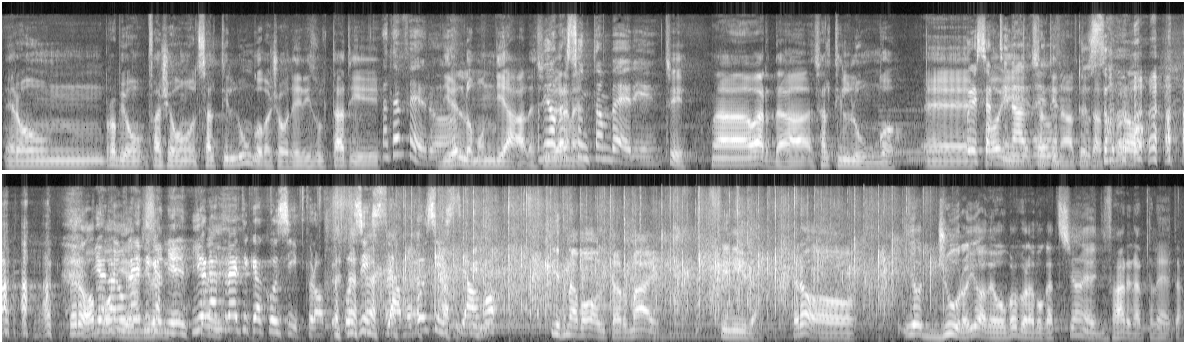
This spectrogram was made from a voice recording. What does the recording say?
Ero un, proprio, facevo il salto in lungo, facevo dei risultati Ma davvero? a livello mondiale. Sì, Abbiamo perso un. Tamberi. Sì, ma guarda, salti in lungo. Eh, Pure salti poi in alto. salti in alto, esatto. Però, però io, poi è l'atletica, divent- io l'atletica così proprio, così stiamo, così stiamo. Io una volta ormai finita. Però io giuro, io avevo proprio la vocazione di fare l'atleta.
